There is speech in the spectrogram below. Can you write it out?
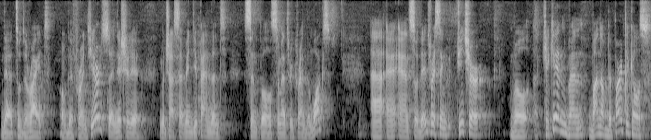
they're to the right of the frontier. So initially we just have independent simple symmetric random walks. Uh, and, so the interesting feature will kick in when one of the particles,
